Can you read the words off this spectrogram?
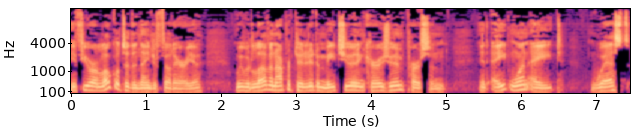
If you are local to the Daingerfield area, we would love an opportunity to meet you and encourage you in person at 818 West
